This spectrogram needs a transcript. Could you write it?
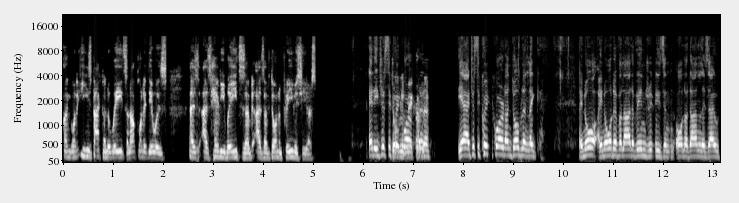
I'm going to ease back on the weights. I'm not going to do as as, as heavy weights as I've, as I've done in previous years. Eddie, just a Dublin quick word. yeah, just a quick word on Dublin. Like I know I know they have a lot of injuries and Owen O'Donnell is out.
